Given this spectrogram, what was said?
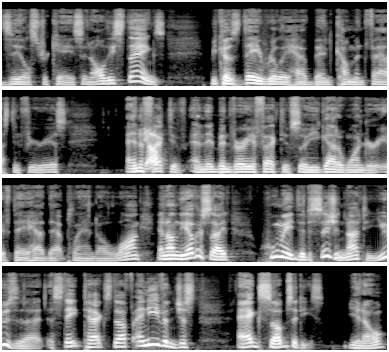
Zylstra case and all these things, because they really have been coming fast and furious. And Yep. effective, and they've been very effective. So you got to wonder if they had that planned all along. And on the other side, who made the decision not to use that estate tax stuff and even just ag subsidies? You know,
